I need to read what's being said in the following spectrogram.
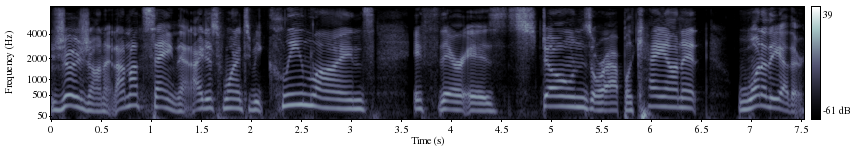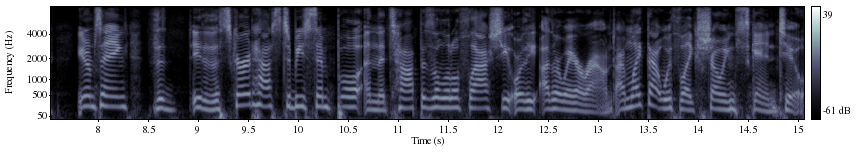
zhuzh on it. I'm not saying that. I just want it to be clean lines. If there is stones or applique on it, one or the other. You know what I'm saying? The either the skirt has to be simple and the top is a little flashy or the other way around. I'm like that with like showing skin too.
